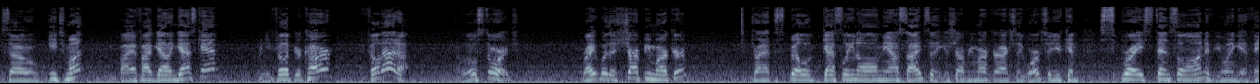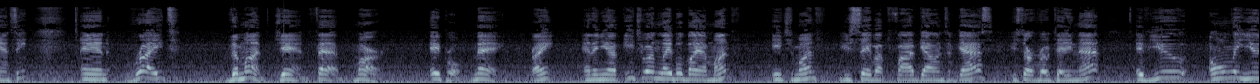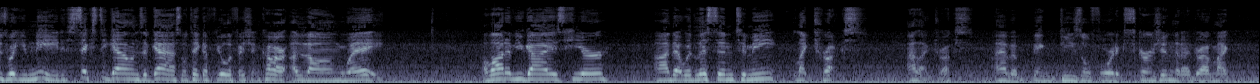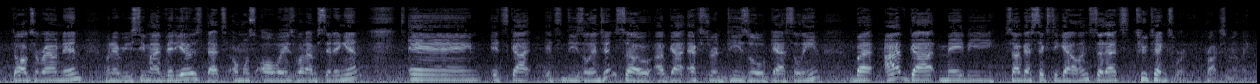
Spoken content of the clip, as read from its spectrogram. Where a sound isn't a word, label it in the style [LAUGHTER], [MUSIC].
So each month, you buy a five gallon gas can. When you fill up your car, fill that up. Have a little storage. Write with a Sharpie marker. Try not to spill gasoline all on the outside so that your Sharpie marker actually works. So you can spray stencil on if you want to get fancy. And write the month Jan, Feb, March, April, May, right? And then you have each one labeled by a month. Each month, you save up five gallons of gas you start rotating that. If you only use what you need, 60 gallons of gas will take a fuel efficient car a long way. A lot of you guys here uh, that would listen to me like trucks. I like trucks. I have a big diesel Ford Excursion that I drive my dogs around in. Whenever you see my videos, that's almost always what I'm sitting in. And it's got its diesel engine, so I've got extra diesel gasoline. But I've got maybe, so I've got 60 gallons, so that's two tanks worth approximately.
